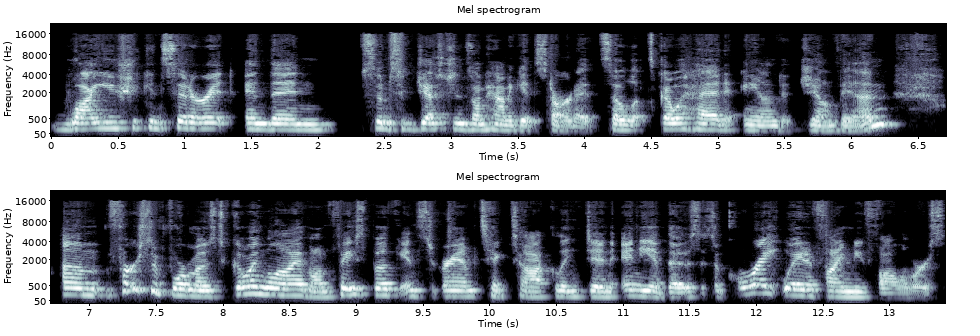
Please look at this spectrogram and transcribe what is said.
why you should consider it, and then some suggestions on how to get started. So let's go ahead and jump in. Um, first and foremost, going live on Facebook, Instagram, TikTok, LinkedIn, any of those is a great way to find new followers,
